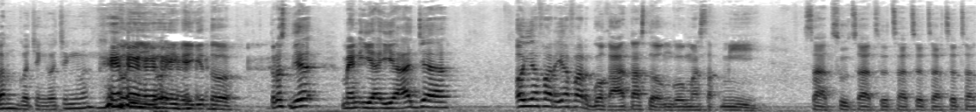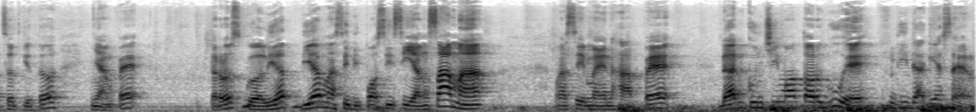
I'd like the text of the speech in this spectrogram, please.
Bang, goceng-goceng bang Yoi, yoi, kayak gitu. Terus dia main iya-iya aja. Oh iya Far, iya Far. Gue ke atas dong, gue masak mie. Sat, sut, sat, sut, sat, sut, sat, sut, sat, sut, gitu. Nyampe. Terus gue lihat dia masih di posisi yang sama. Masih main HP. Dan kunci motor gue tidak geser.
